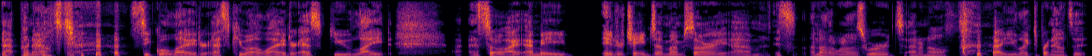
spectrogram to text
that pronounced SQLite or SQL Lite or SQLite. Uh, So I, I may interchange them. I'm sorry. Um, it's another one of those words. I don't know how you like to pronounce it,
